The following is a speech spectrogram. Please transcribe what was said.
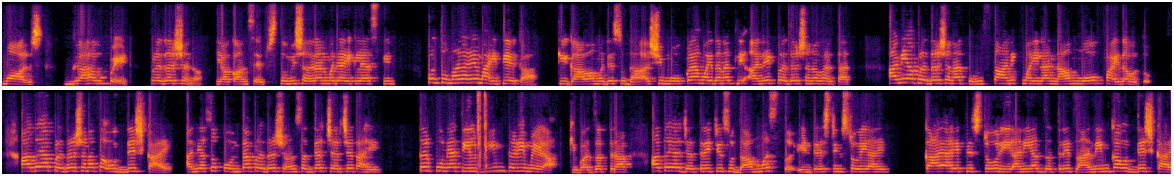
मॉल्स ग्राहक पेठ प्रदर्शनं या कॉन्सेप्ट तुम्ही शहरांमध्ये ऐकल्या असतील. पण तुम्हाला हे माहितीये का? की गावामध्ये सुद्धा अशी मोकळ्या मैदानातली अनेक प्रदर्शनं भरतात. आणि या प्रदर्शनातून स्थानिक महिलांना मोप फायदा होतो. आता या प्रदर्शनाचा उद्देश काय? आणि असं कोणत्या प्रदर्शन सध्या चर्चेत आहे? तर पुण्यातील भीमथडी मेळा किंवा जत्रा. आता या जत्रेची सुद्धा मस्त इंटरेस्टिंग स्टोरी आहे. काय आहे ती स्टोरी आणि या जत्रेचा नेमका उद्देश काय?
